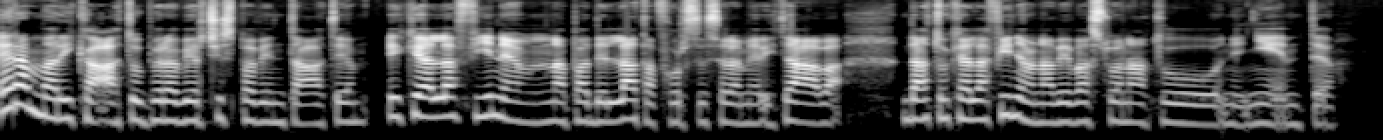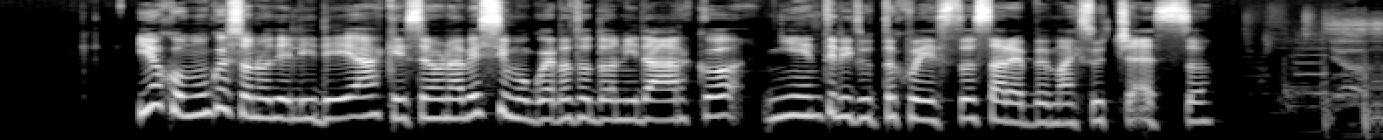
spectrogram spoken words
Era ammaricato per averci spaventate e che alla fine una padellata forse se la meritava, dato che alla fine non aveva suonato né niente. Io comunque sono dell'idea che se non avessimo guardato Donny d'Arco, niente di tutto questo sarebbe mai successo. Yeah.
